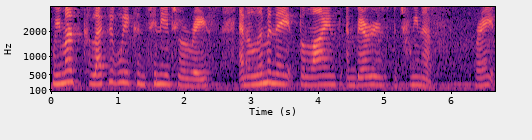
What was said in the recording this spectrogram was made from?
We must collectively continue to erase and eliminate the lines and barriers between us, right?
